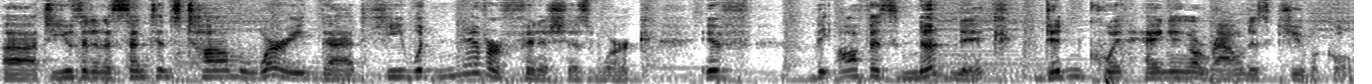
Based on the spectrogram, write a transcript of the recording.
Uh, to use it in a sentence, Tom worried that he would never finish his work if the office nudnik didn't quit hanging around his cubicle.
